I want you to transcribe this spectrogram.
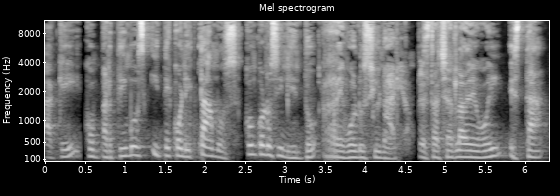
Aquí compartimos y te conectamos con conocimiento revolucionario. Esta charla de hoy está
